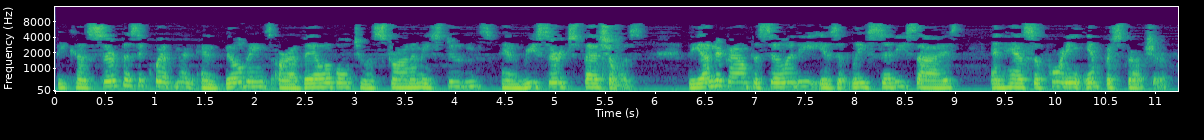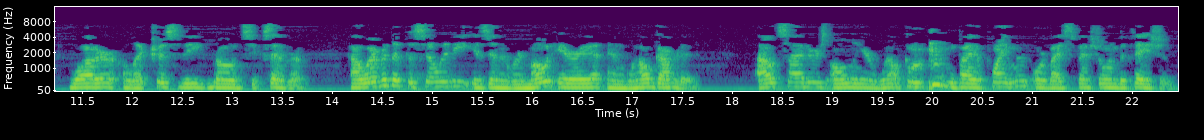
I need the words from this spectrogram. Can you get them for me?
because surface equipment and buildings are available to astronomy students and research specialists. The underground facility is at least city sized and has supporting infrastructure, water, electricity, roads, etc. However, the facility is in a remote area and well guarded. Outsiders only are welcome by appointment or by special invitation.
